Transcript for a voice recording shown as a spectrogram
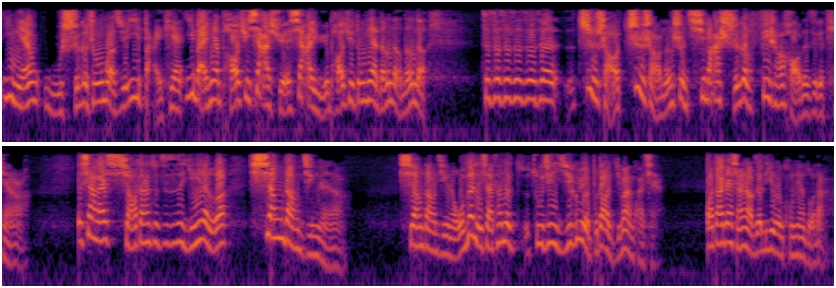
一年五十个周末，就一百天，一百天刨去下雪下雨，刨去冬天等等等等。这这这这这这至少至少能剩七八十个非常好的这个天啊！这下来小单这这这营业额相当惊人啊，相当惊人。我问了一下，他那租金一个月不到一万块钱，哇！大家想想这利润空间多大？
